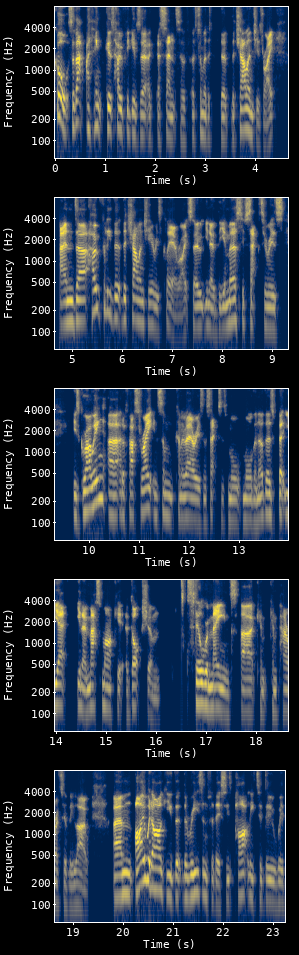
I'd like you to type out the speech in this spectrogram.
Cool. So that I think gives hopefully gives a, a sense of, of, some of the, the, the, challenges, right? And uh, hopefully the, the challenge here is clear, right? So you know the immersive sector is is growing uh, at a fast rate in some kind of areas and sectors more more than others, but yet you know mass market adoption still remains uh, com comparatively low. Um, I would argue that the reason for this is partly to do with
